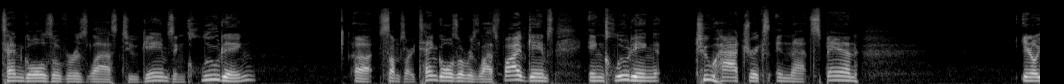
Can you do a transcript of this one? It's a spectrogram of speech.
10 goals over his last 2 games including uh, sorry, 10 goals over his last 5 games including two hat tricks in that span. You know,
